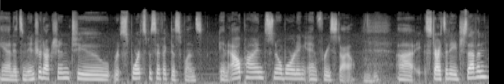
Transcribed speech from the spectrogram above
and it's an introduction to sports specific disciplines in alpine, snowboarding, and freestyle. Uh, starts at age seven,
